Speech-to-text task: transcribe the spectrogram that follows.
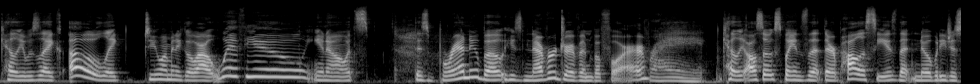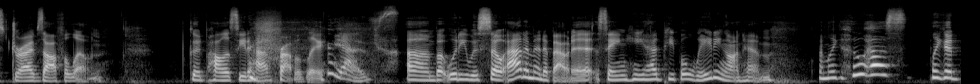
Kelly was like, Oh, like, do you want me to go out with you? You know, it's this brand new boat he's never driven before. Right. Kelly also explains that their policy is that nobody just drives off alone. Good policy to have, probably. Yes. Um, but Woody was so adamant about it, saying he had people waiting on him. I'm like, who has like a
